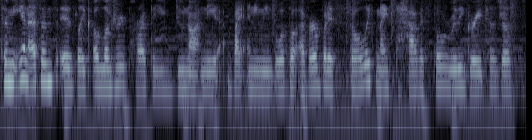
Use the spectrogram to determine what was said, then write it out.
To me, an essence is like a luxury product that you do not need by any means whatsoever, but it's still like nice to have. It's still really great to just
